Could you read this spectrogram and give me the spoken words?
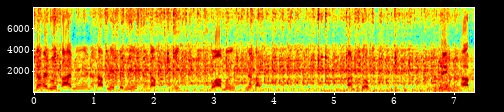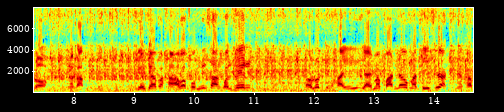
แล้วให้ดูซ้ายมือนะครับนี่เป็นนี้นะครับนี่ขวามือนะครับ ท่านผู้ชมนี่ภาพรอนะครับ เดี๋ยวจะมาหาว่าผมนี่สร้างคอนเทนต์เอารถไถใหญ่มาปั่นแล้วมาตีเชือกนะครับ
